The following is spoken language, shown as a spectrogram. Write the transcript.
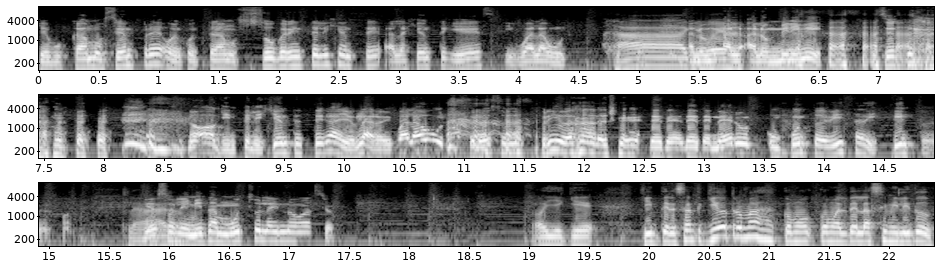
que buscamos siempre o encontramos súper inteligente a la gente que es igual a uno. Ah, a, los, a, los mini ¿cierto? no, qué inteligente este gallo, claro, igual a uno, pero eso nos priva de, tener un, punto de vista distinto en el fondo. Y eso limita mucho la innovación. Oye, qué, qué interesante. ¿Qué otro más como, como el de la similitud?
